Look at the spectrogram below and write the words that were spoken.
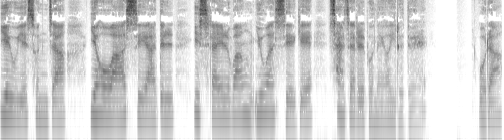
예후의 손자 여호와스의 아들 이스라엘 왕 요아스에게 사자를 보내어 이르되 오라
